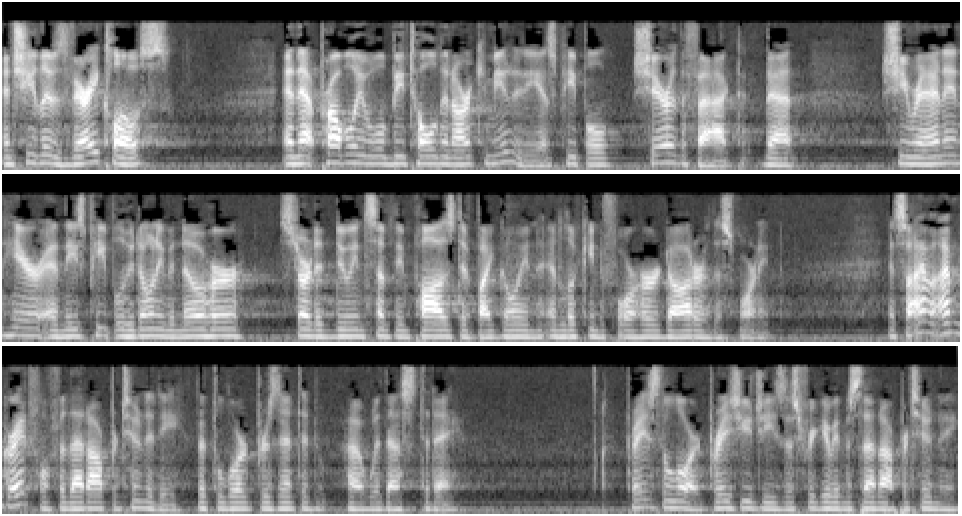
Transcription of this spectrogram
And she lives very close, and that probably will be told in our community as people share the fact that she ran in here and these people who don't even know her started doing something positive by going and looking for her daughter this morning. And so I'm, I'm grateful for that opportunity that the Lord presented uh, with us today. Praise the Lord. Praise you, Jesus, for giving us that opportunity.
